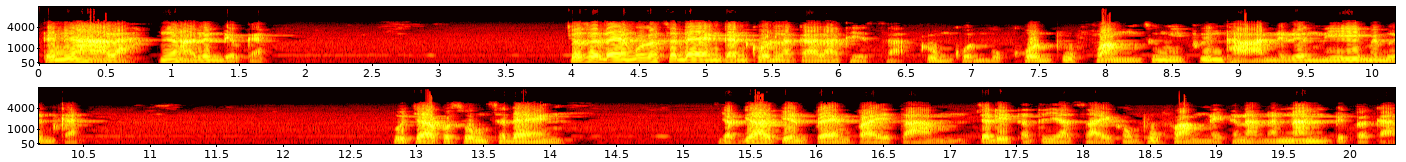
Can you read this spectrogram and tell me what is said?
แต่เนื้อหาล่ะ เนื้อหาเรื่องเดียวกัน จะแสดงว่าก็แสดงกันคนละกาลเทศะกลุ่มคนบุคคลผู้ฟังซึ่งมีพื้นฐานในเรื่องนี้ไม่เหมือนกันพระเจ้าก็ทรงแสดงยักย้ายเปลี่ยนแปลงไปตามจริตอัตยาศัยของผู้ฟังในขณะนั้นๆ เป็นประการ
